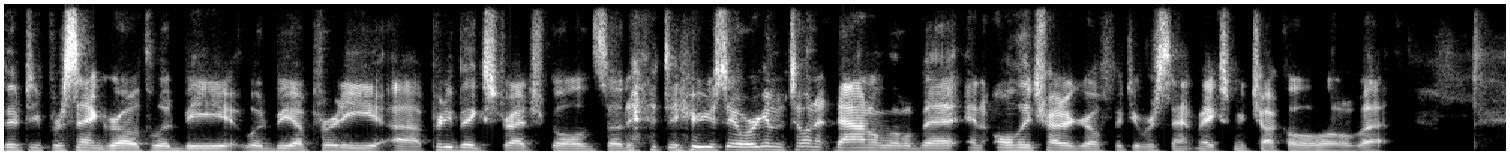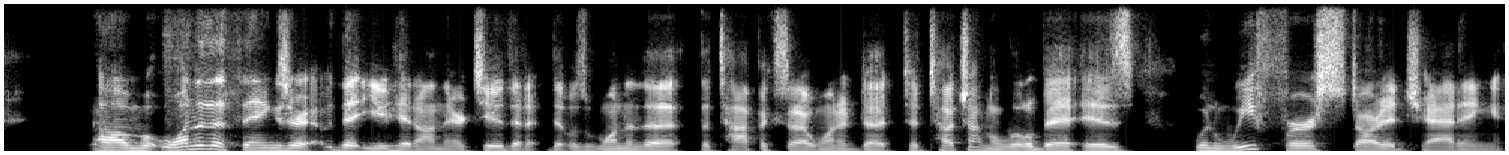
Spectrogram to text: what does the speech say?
50% growth would be would be a pretty uh, pretty big stretch goal. And so to, to hear you say we're going to tone it down a little bit and only try to grow 50% makes me chuckle a little bit. Um, one of the things that you hit on there too that that was one of the the topics that I wanted to to touch on a little bit is when we first started chatting.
